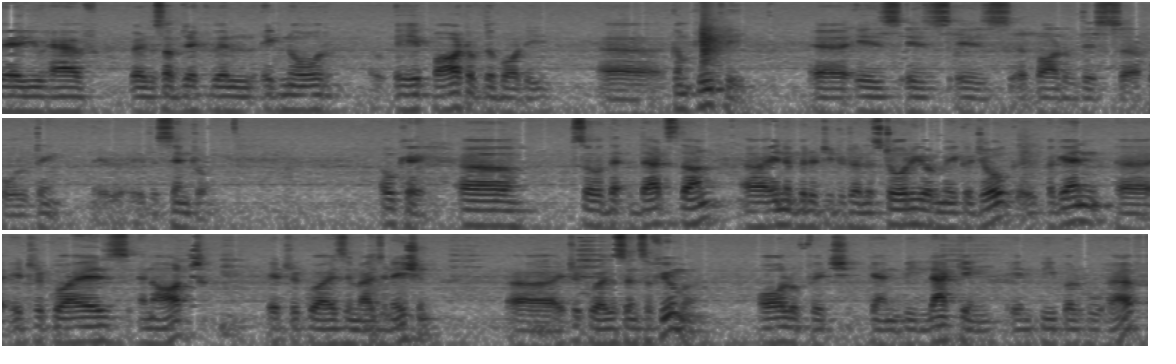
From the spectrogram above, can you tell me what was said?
where you have, where the subject will ignore a part of the body uh, completely uh, is is is a part of this uh, whole thing, the syndrome. Okay, so that, that's done. inability to tell a story or make a joke. Again, it requires an art. It requires imagination. it requires a sense of humor all of which can be lacking in people who have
